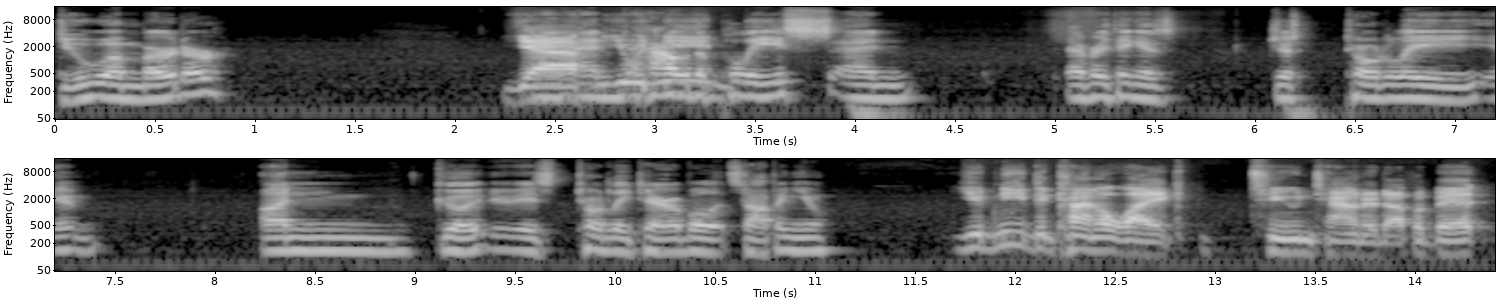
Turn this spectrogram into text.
do a murder. Yeah, and, and you would how need the police and everything is just totally ungood is totally terrible at stopping you. you'd need to kind of like tune town it up a bit.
